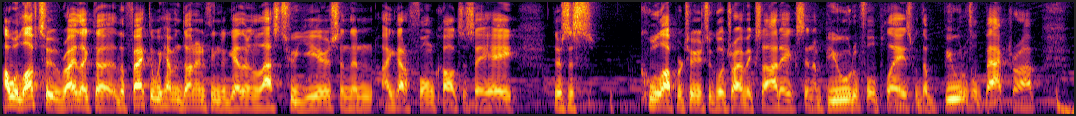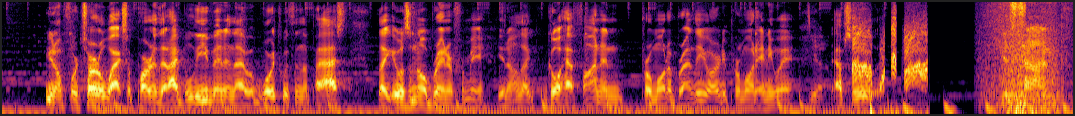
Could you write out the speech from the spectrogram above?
I would love to, right? Like the, the fact that we haven't done anything together in the last two years, and then I got a phone call to say, hey, there's this cool opportunity to go drive exotics in a beautiful place with a beautiful backdrop. You know, for Turtle Wax, a partner that I believe in and that I've worked with in the past, like it was a no-brainer for me. You know, like go have fun and promote a brand that you already promote anyway. Yeah. Absolutely. It's time.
